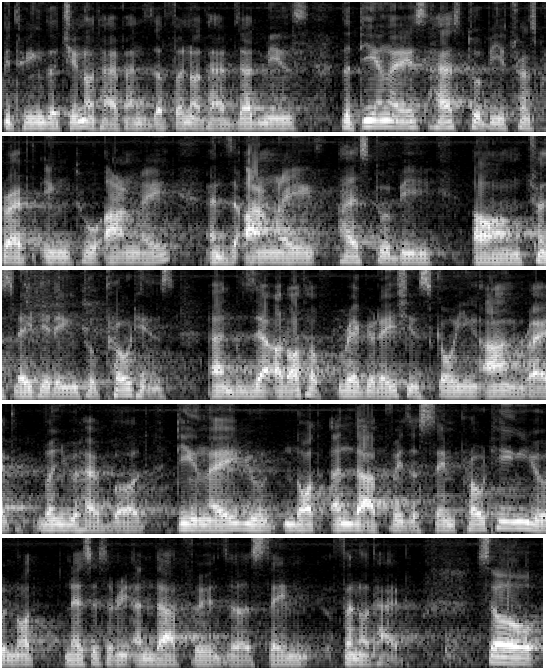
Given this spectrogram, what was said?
between the genotype and the phenotype. That means the DNA has to be transcribed into RNA, and the RNA has to be um, translated into proteins. And there are a lot of regulations going on, right? When you have uh, DNA, you not end up with the same protein, you not necessarily end up with the same phenotype. So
